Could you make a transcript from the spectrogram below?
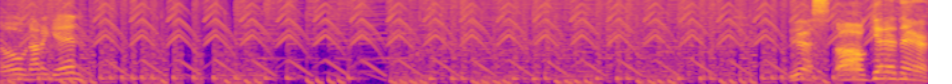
No, not again. Yes! Oh, get in there!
